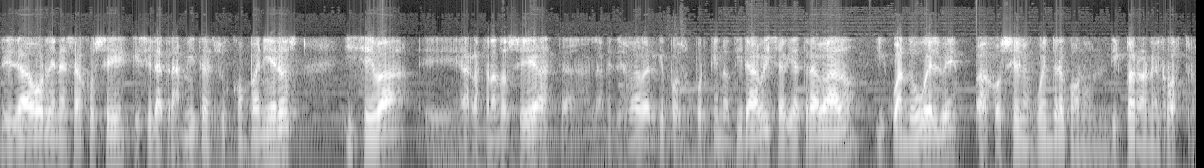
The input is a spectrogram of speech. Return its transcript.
le da órdenes a José que se la transmita a sus compañeros y se va eh, arrastrándose hasta la ametralladora a ver que por, qué no tiraba y se había trabado y cuando vuelve a José lo encuentra con un disparo en el rostro.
